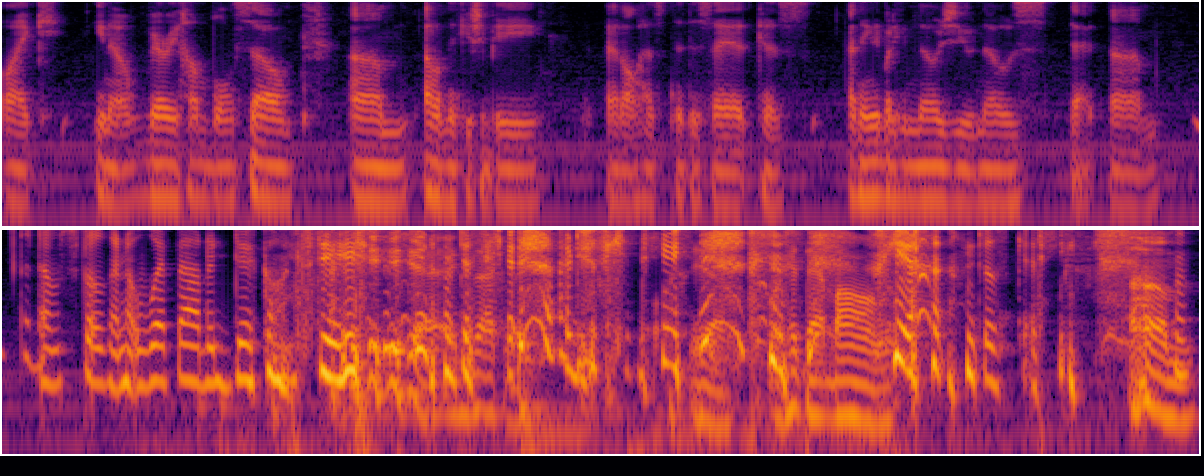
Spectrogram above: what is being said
like you know, very humble. So um, I don't think you should be at all hesitant to say it because I think anybody who knows you knows that. Um, That I'm still gonna whip out a dick on stage. yeah, I'm just exactly. kidding. I'm just kidding. Yeah, hit that bomb. Yeah, I'm just kidding. Um,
